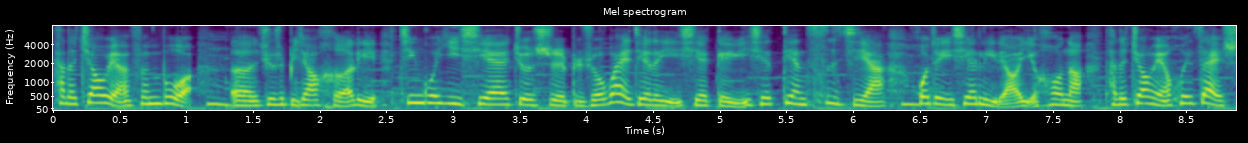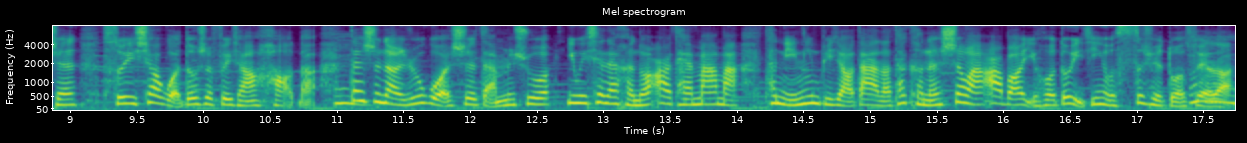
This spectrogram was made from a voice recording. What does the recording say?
它的胶原分布，呃，就是比较合理。经过一些就是比如说外界的一些给予一些电刺激啊，或者一些理疗以后呢，它的胶原会再生，所以效果都是非常好的。但是呢，如果是咱们说，因为现在很多二胎妈妈她年龄比较大了，她可能生完二宝以后都已经有四十多岁了，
